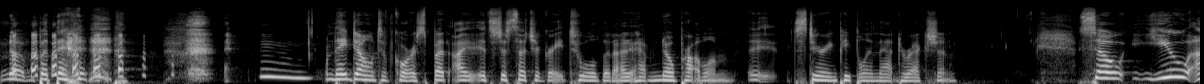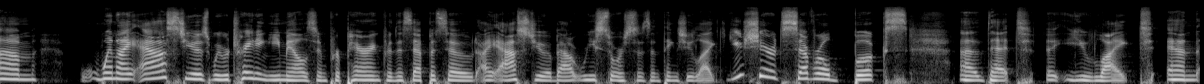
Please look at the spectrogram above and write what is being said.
no, but they they don't, of course, but I, it's just such a great tool that I have no problem uh, steering people in that direction. So you, um, when I asked you as we were trading emails and preparing for this episode, I asked you about resources and things you liked. You shared several books uh, that uh, you liked, and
